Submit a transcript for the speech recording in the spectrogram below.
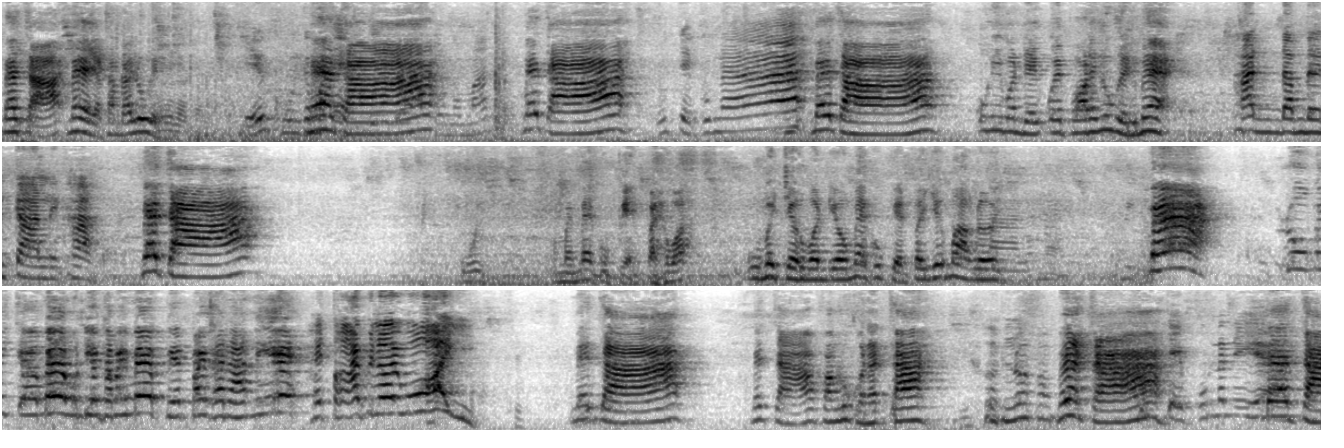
แม่จ๋าแม่อยากทำอะไรลูกดิเดี๋ยวคุณก็แม่จ๋าอัตโนมัติแม่จ๋ารู้เจ็บคุณนะแม่จ๋าพรุ่งนี้วันเด็กอวยพรให้ลูกเลยดิแม่ท่านดำเนินการเลยค่ะ แม่จ๋าอุ้ยทำไมแม่กูเปลี่ยนไปวะ กูไม่เจอวันเดียวแม่กูเปลี่ยนไปเยอะมากเลยมาแล้วแม่แม่ ลูกไม่เจอแม่วันเดียวทำไมแม่เปลี่ยนไปขนาดนี้ ให้ตายไปเลยโว้ยแม่จ๋าแม่จ๋าฟังลูกก่อนนะจ๊ะเนาะแม่จ๋าเจ็บคุณนะเนี่ยแม่จ๋า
